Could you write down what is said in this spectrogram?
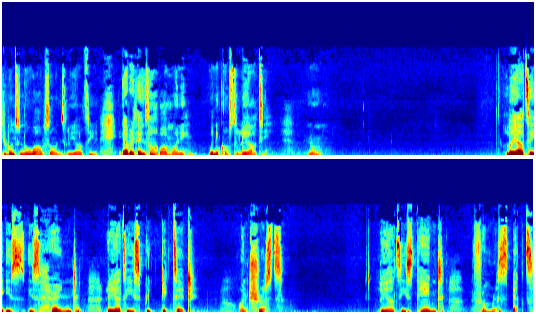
You want to know how someone is loyal to you. Everything is not about money when it comes to loyalty. No. Loyalty is, is earned Loyalty is predicted on trust. Loyalty is stemmed from respect.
